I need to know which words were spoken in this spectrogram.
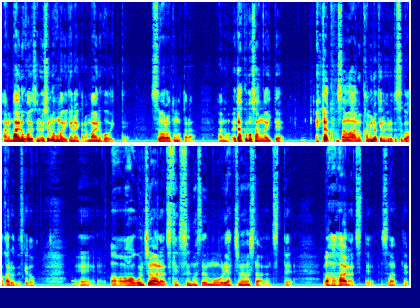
あの前の方ですね。後ろの方まで行けないから前の方行って座ろうと思ったらあの枝久保さんがいて枝久保さんはあの髪の毛の色ですぐ分かるんですけど「え、ああこんにちは」なんつって「すいませんもう俺やっちまいました」なんつって「わはは」なんつって。座って。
